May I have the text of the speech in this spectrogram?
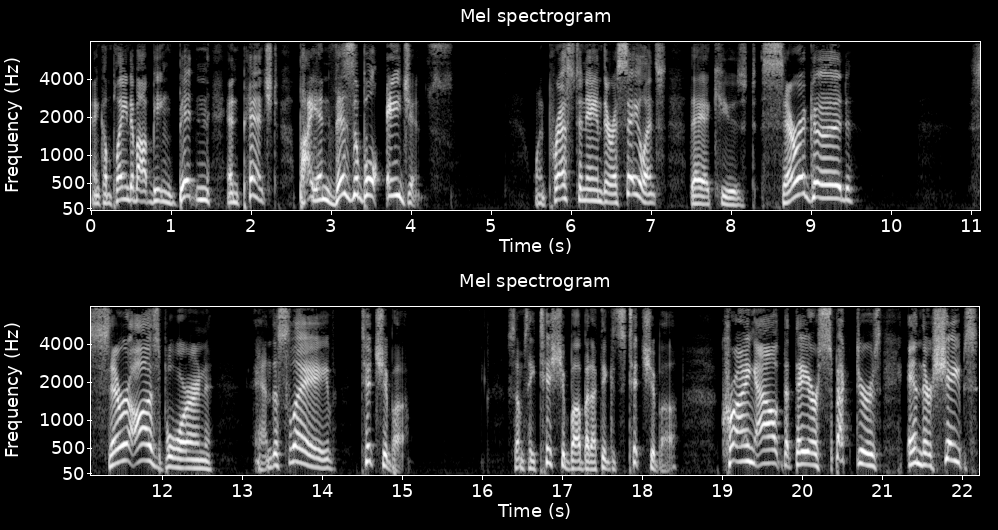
and complained about being bitten and pinched by invisible agents. When pressed to name their assailants, they accused Sarah Good, Sarah Osborne, and the slave Tituba. Some say Tituba, but I think it's Tituba, crying out that they are specters and their shapes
